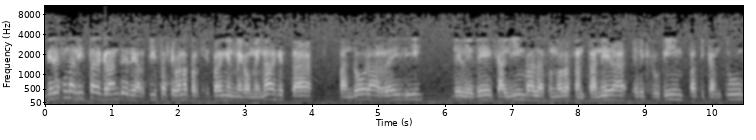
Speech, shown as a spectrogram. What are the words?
Mira, es una lista grande de artistas que van a participar en el mega homenaje. Está Pandora, Rayleigh, DLD, Kalimba, La Sonora Santanera, Eric Rubín, Patti Cantú,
